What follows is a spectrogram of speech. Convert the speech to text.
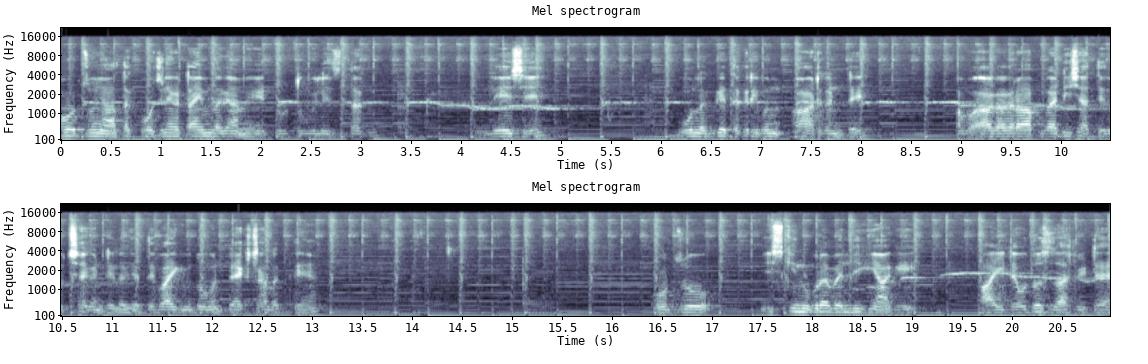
और जो यहाँ तक पहुँचने का टाइम लगा हमें टू टू विलेज तक। ले से, वो लग गए तकरीबन आठ घंटे। अब आग, अगर आप गाड़ी से आते तो छः घंटे लग जाते बाइक में दो घंटे एक्स्ट्रा लगते हैं। और जो इसकी नुब्रा वैली की यहाँ की हाइट है, वो दस हज़ार फीट है।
